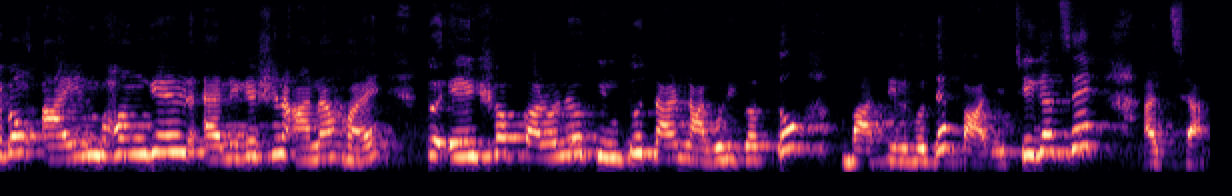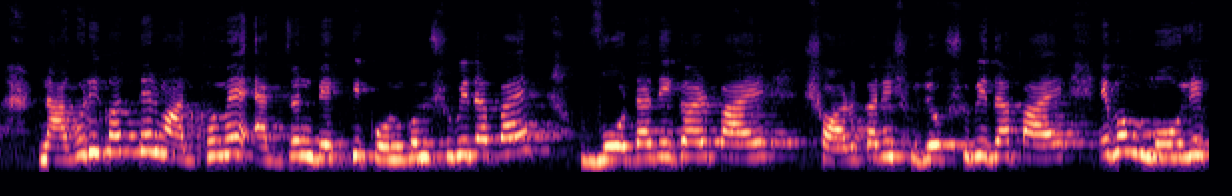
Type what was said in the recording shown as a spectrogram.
এবং আইন ভঙ্গের অ্যালিগেশন আনা হয়, তো এই সব কারণেও কিন্তু তার নাগরিকত্ব বাতিল হতে পারে, ঠিক আছে? আচ্ছা নাগরিকত্বের মাধ্যমে একজন ব্যক্তি কোন কোন সুবিধা পায়? ভোটাধিকার পায়, সরকারি সুযোগ সুবিধা পায় এবং মৌলিক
